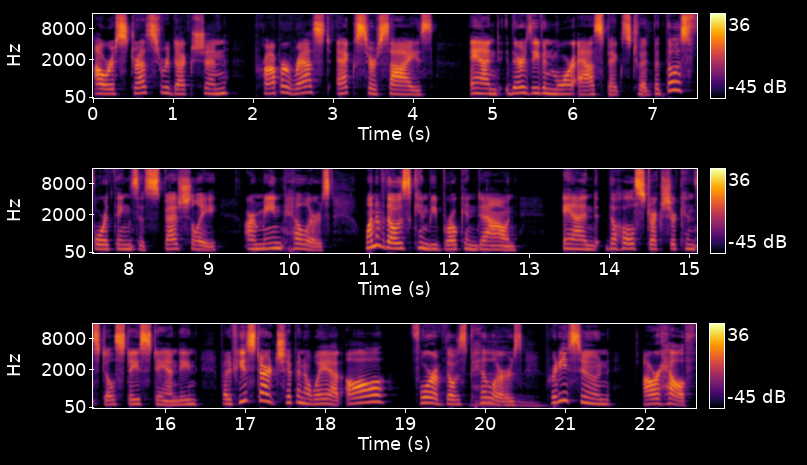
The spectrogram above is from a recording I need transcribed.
our stress reduction, proper rest, exercise, and there's even more aspects to it. But those four things, especially, are main pillars. One of those can be broken down and the whole structure can still stay standing. But if you start chipping away at all four of those pillars, mm. pretty soon our health,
